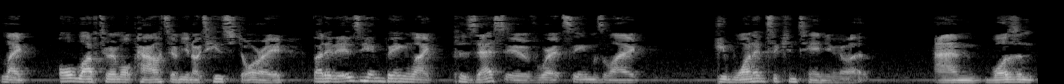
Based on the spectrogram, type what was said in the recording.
like all love to him, all power to him. You know, it's his story, but it is him being like possessive, where it seems like he wanted to continue it and wasn't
